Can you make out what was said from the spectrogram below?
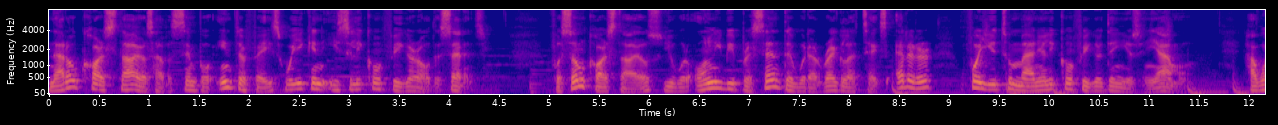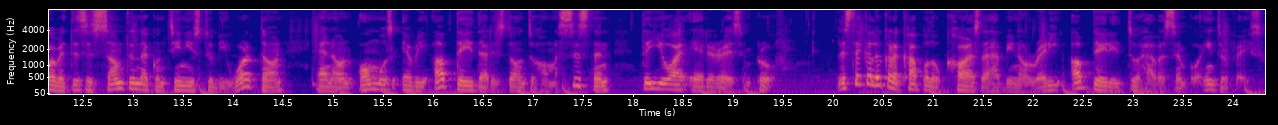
not all card styles have a simple interface where you can easily configure all the settings. For some card styles, you will only be presented with a regular text editor for you to manually configure them using YAML. However, this is something that continues to be worked on and on almost every update that is done to Home Assistant, the UI editor is improved. Let's take a look at a couple of cards that have been already updated to have a simple interface.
